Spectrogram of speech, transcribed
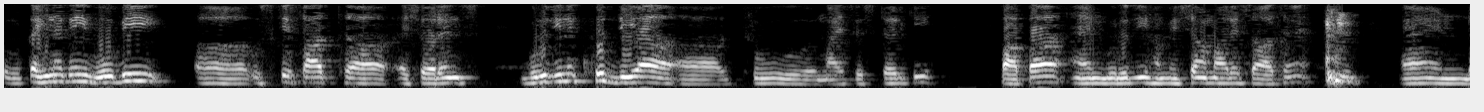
कहीं ना कहीं वो भी uh, उसके साथ एश्योरेंस uh, गुरु जी ने खुद दिया थ्रू माय सिस्टर की पापा एंड गुरु जी हमेशा हमारे साथ हैं and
